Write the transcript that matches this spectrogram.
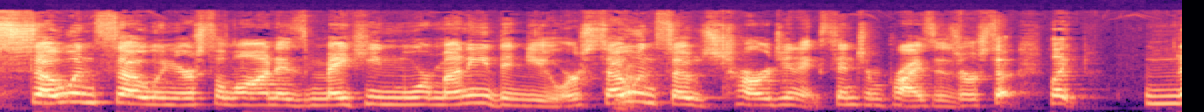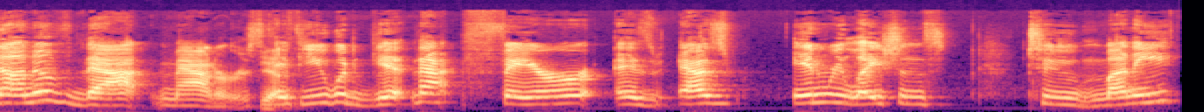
so and so in your salon is making more money than you, or so and so's charging extension prices, or so like none of that matters. Yeah. If you would get that fair as as in relations to money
